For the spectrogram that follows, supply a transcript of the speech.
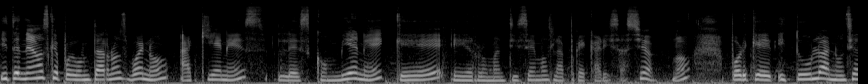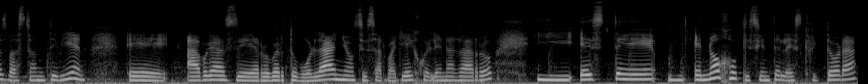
y tenemos que preguntarnos, bueno, ¿a quiénes les conviene que eh, romanticemos la precarización, no? Porque, y tú lo anuncias bastante bien, eh, hablas de Roberto Bolaño, César Vallejo, Elena Garro, y este mm, enojo que siente la escritora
